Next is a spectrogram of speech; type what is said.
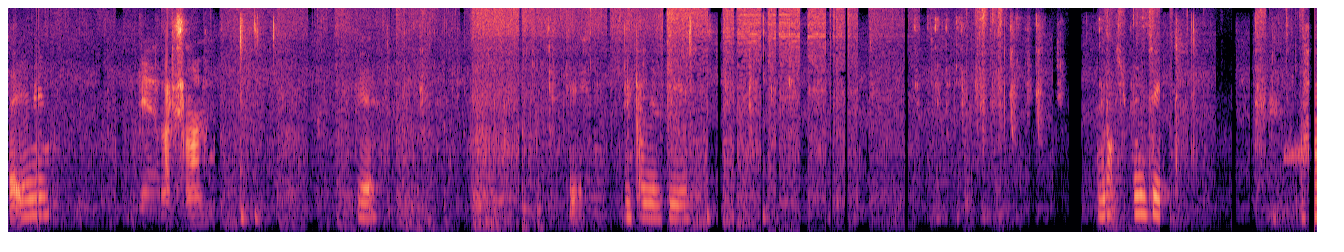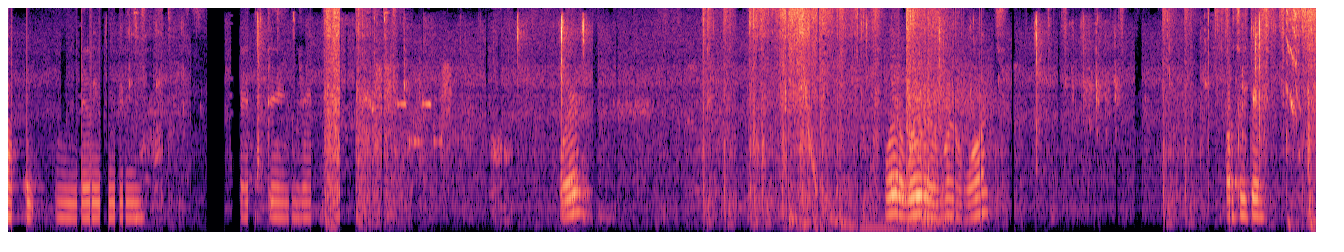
that your name? Yeah, Lexilon. Yeah. Okay, I'm coming to you. I'm not sprinting. I have no things right now. Where? Where, where, where, what? What's there?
